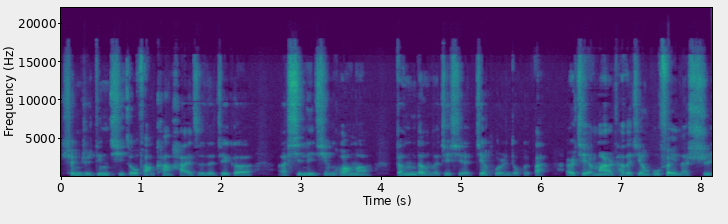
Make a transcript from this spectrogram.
甚至定期走访看孩子的这个啊心理情况啊等等的这些监护人都会办。而且马耳他的监护费呢是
